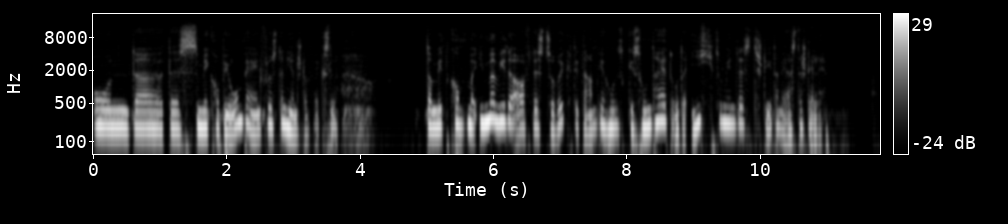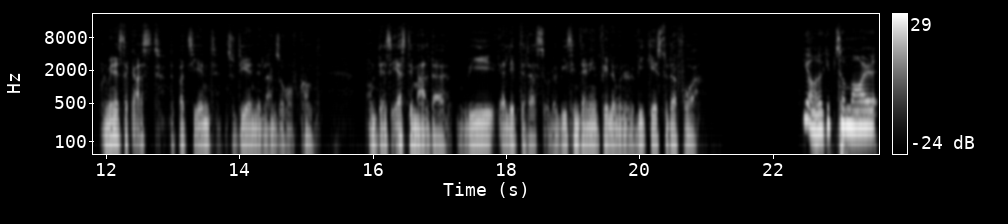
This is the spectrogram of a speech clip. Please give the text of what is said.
und äh, das Mikrobiom beeinflusst den Hirnstoffwechsel. Damit kommt man immer wieder auf das zurück, die Darmgesundheit oder ich zumindest steht an erster Stelle. Und wenn jetzt der Gast, der Patient zu dir in den Lanzerhof kommt und das erste Mal da, wie erlebt er das oder wie sind deine Empfehlungen oder wie gehst du da vor? Ja, da gibt's einmal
